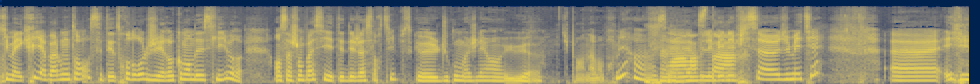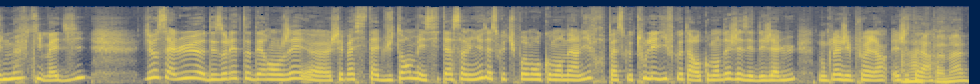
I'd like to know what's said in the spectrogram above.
qui m'a écrit il y a pas longtemps. C'était trop drôle. J'ai recommandé ce livre en sachant pas s'il était déjà sorti, parce que du coup, moi, je l'ai eu un petit peu en avant-première. hein. C'est Ah, les star. bénéfices du métier. Et il y a une meuf qui m'a dit. Yo, salut, euh, désolé de te déranger. euh, je sais pas si t'as du temps, mais si t'as 5 minutes, est-ce que tu pourrais me recommander un livre? Parce que tous les livres que t'as recommandés, je les ai déjà lus. Donc là, j'ai plus rien. Et j'étais Ah, là. Pas mal.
